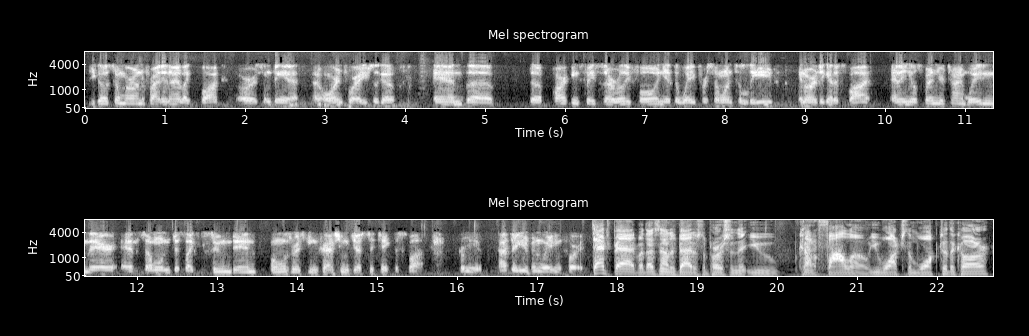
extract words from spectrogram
you go somewhere on a Friday night like Block or something at, at Orange where I usually go, and the the parking spaces are really full, and you have to wait for someone to leave in order to get a spot, and then you'll spend your time waiting there, and someone just like zoomed in, almost risking crashing just to take the spot from you after you've been waiting for it. That's bad, but that's not as bad as the person that you kind of follow. You watch them walk to the car,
